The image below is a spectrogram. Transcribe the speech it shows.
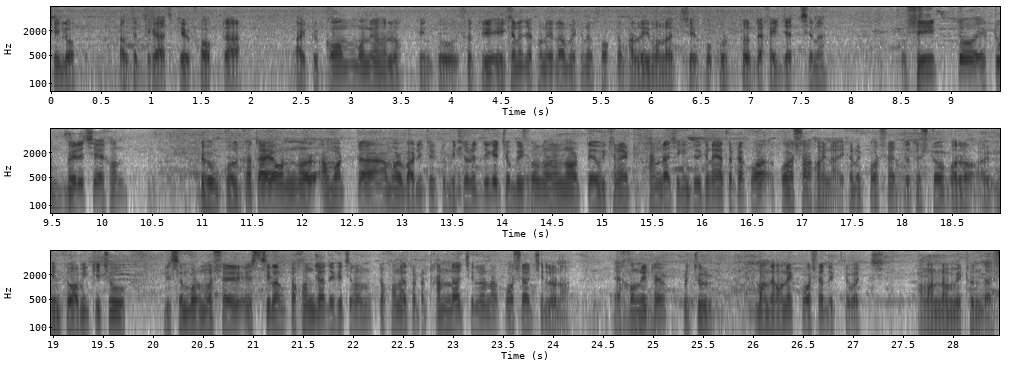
ছিল। কালকের থেকে আজকে ফকটা একটু কম মনে হলো কিন্তু সত্যি এখানে যখন এলাম এখানে ফকটা ভালোই মনে হচ্ছে পুকুর তো দেখাই যাচ্ছে না। শীত তো একটু বেড়েছে এখন দেখুন, কলকাতায় অন্য আমারটা, আমার বাড়িতে একটু ভিতরের দিকে, চব্বিশ পরগনা নর্থে ওইখানে একটু ঠান্ডা আছে, কিন্তু এখানে এতটা কুয়াশা হয় না। এখানে কুয়াশা যথেষ্ট ভালো। কিন্তু আমি কিছু ডিসেম্বর মাসে এসেছিলাম, তখন যা দেখেছিলাম, তখন এতটা ঠান্ডা ছিল না, কুয়াশা ছিল না। এখন এটা প্রচুর মানে অনেক কুয়াশা দেখতে পাচ্ছি। আমার নাম মিঠুন দাস।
